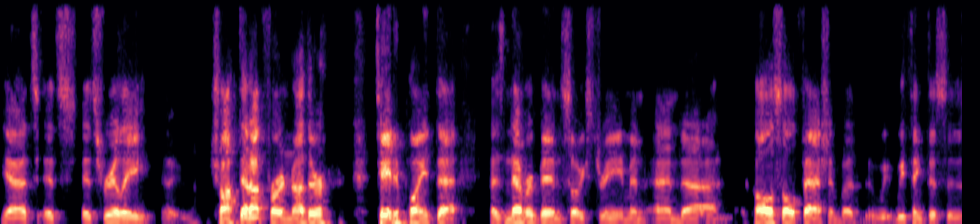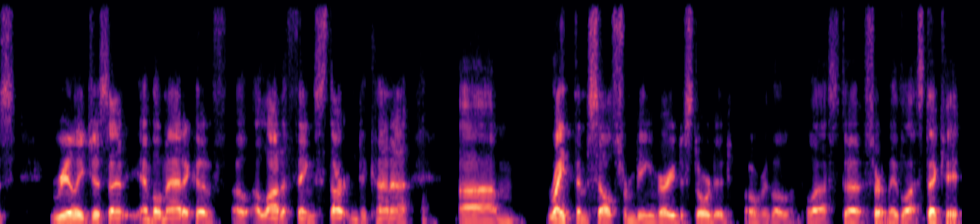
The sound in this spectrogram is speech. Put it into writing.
Yeah, it's it's it's really uh, chalk that up for another data point that has never been so extreme and and uh, call us old fashioned, but we, we think this is really just emblematic of a, a, lot of things starting to kind of um, right themselves from being very distorted over the, the last uh, certainly the last decade.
